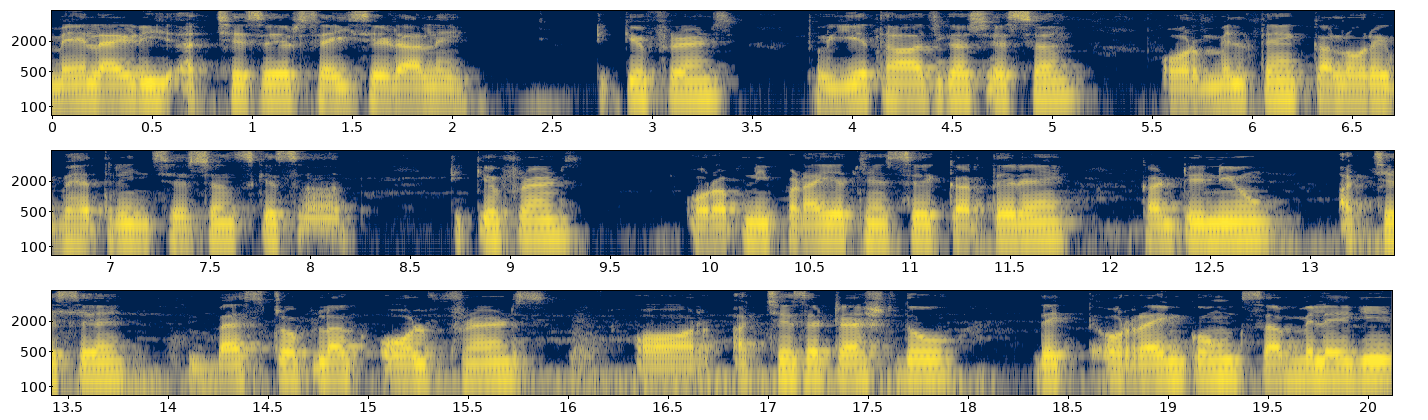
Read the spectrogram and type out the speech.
मेल आईडी अच्छे से सही से डालें। ठीक है फ्रेंड्स तो ये था आज का सेशन और मिलते हैं कल और एक बेहतरीन सेशंस के साथ। ठीक है फ्रेंड्स और अपनी पढ़ाई अच्छे से करते रहें। कंटिन्यू अच्छे से। Best of luck all friends और अच्छे से टेस्ट दो। देख और रैंक वंक सब मिलेगी।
